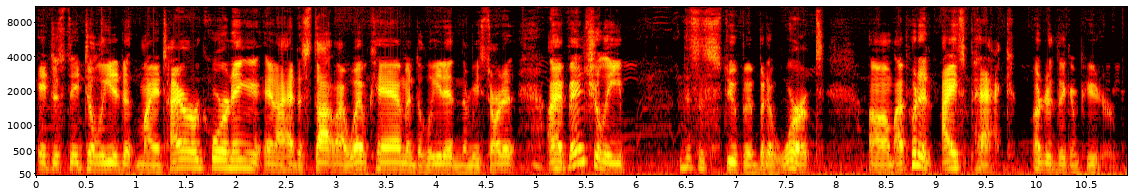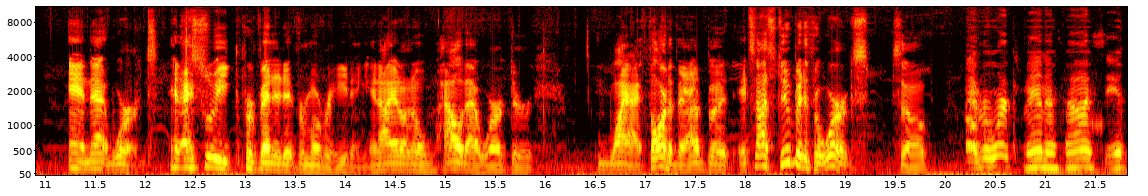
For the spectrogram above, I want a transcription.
it just it deleted my entire recording, and I had to stop my webcam and delete it, and then restart it. I eventually, this is stupid, but it worked. Um, I put an ice pack under the computer and that worked. It actually prevented it from overheating, and I don't know how that worked or why I thought of that, but it's not stupid if it works. So ever works, man. That's how I see it.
